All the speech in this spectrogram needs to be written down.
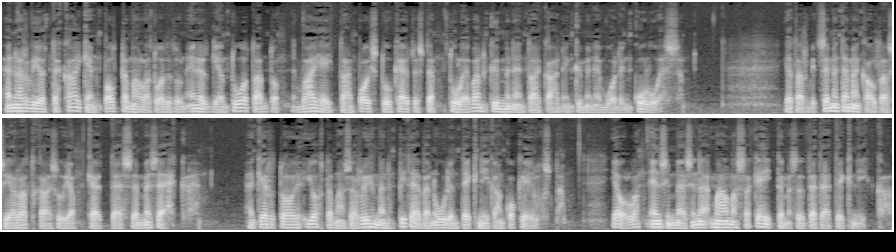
Hän arvioi, että kaiken polttamalla tuotetun energian tuotanto vaiheittain poistuu käytöstä tulevan 10 tai 20 vuoden kuluessa ja tarvitsemme tämän kaltaisia ratkaisuja käyttäessämme sähköä. Hän kertoi johtamansa ryhmän pitävän uuden tekniikan kokeilusta ja olla ensimmäisenä maailmassa kehittämässä tätä tekniikkaa.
